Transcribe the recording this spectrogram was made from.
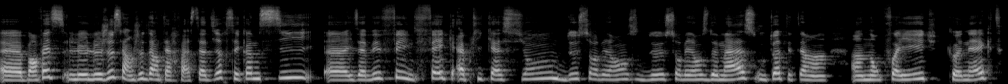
Euh, ben, en fait, le, jeu, c'est un jeu d'interface. C'est-à-dire, c'est comme si euh, ils avaient fait une fake application de surveillance de, surveillance de masse où toi, tu étais un, un, employé, tu te connectes,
